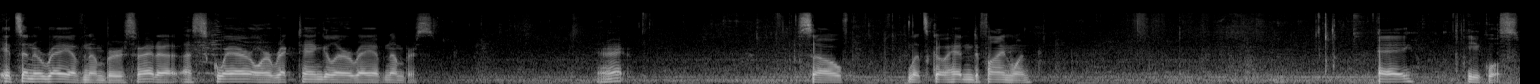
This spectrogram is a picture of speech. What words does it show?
It's an array of numbers, right? A, a square or a rectangular array of numbers. All right? So let's go ahead and define one. A equals.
